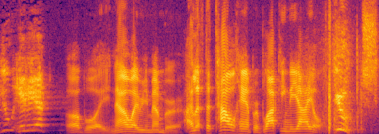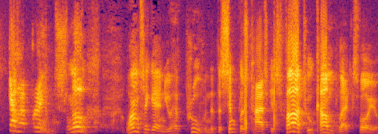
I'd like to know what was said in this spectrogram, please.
you idiot! Oh boy, now I remember. I left a towel hamper blocking the aisle. You scatterbrained sleuth! Once again, you have proven that the simplest task is far too complex for you.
